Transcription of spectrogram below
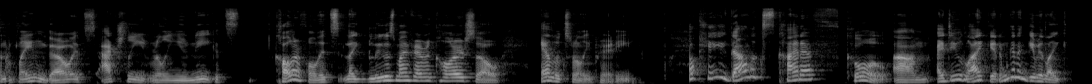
I'm complaining though, it's actually really unique. It's colorful. It's like blue is my favorite color, so it looks really pretty. Okay, that looks kind of cool. Um, I do like it. I'm gonna give it like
